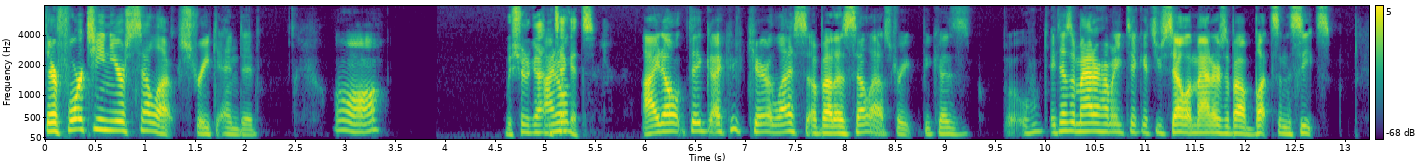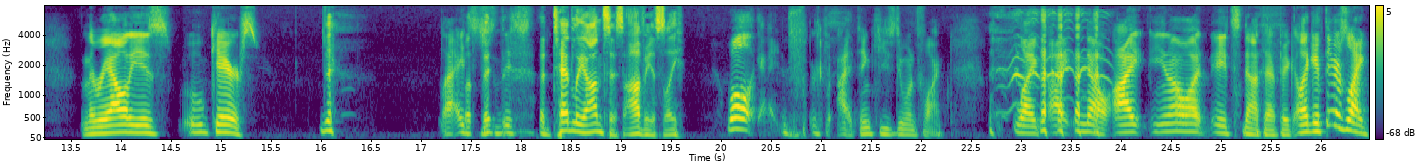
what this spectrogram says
their 14 year sellout streak ended. Aw. We should have gotten don't- tickets. I don't think I could care less about a sellout streak because it doesn't matter how many tickets you sell. It matters about butts in the seats. And the reality is, who cares? It's just, it's, Ted Leonsis, obviously. well, I think he's doing fine. Like, I, no, I, you know what? It's not that big. Like, if there's like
